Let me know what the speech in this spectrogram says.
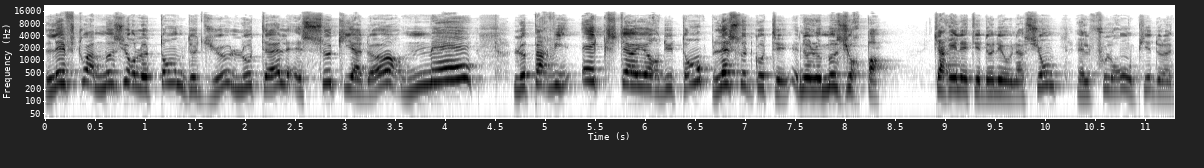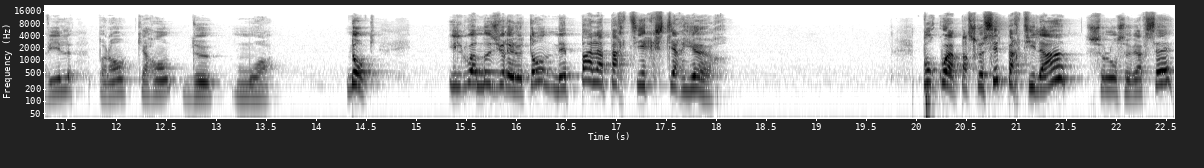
Lève-toi, mesure le temple de Dieu, l'autel et ceux qui adorent, mais le parvis extérieur du temple, laisse-le de côté et ne le mesure pas, car il a été donné aux nations, elles fouleront au pied de la ville pendant 42 mois. Donc, il doit mesurer le temps, mais pas la partie extérieure. Pourquoi? Parce que cette partie-là, selon ce verset,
